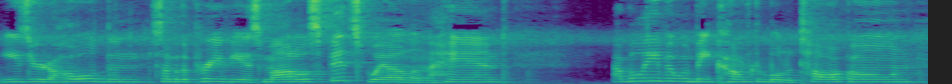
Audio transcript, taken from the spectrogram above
easier to hold than some of the previous models, fits well in the hand, I believe it would be comfortable to talk on.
